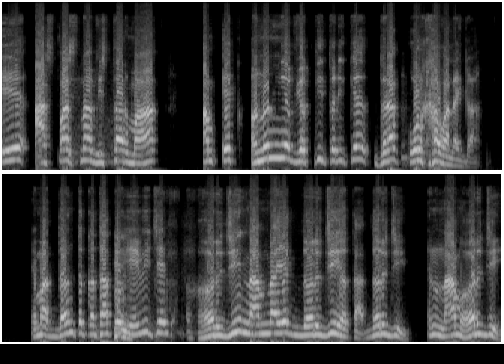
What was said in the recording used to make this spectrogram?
એ આસપાસના વિસ્તારમાં આમ એક અનન્ય વ્યક્તિ તરીકે જરાક ઓળખાવા લાગ્યા. એમાં દંત કથા તો એવી છે હરજી નામના એક દરજી હતા દરજી. એનું નામ હરજી.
